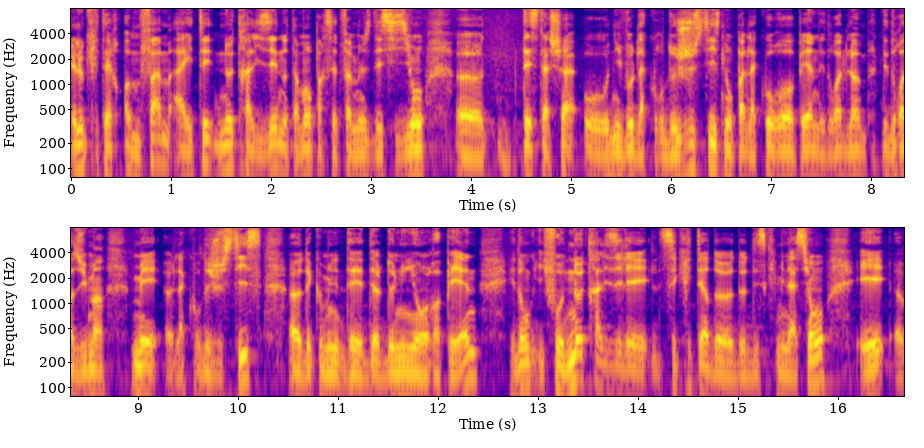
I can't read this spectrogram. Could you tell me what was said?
et le critère homme-femme a été neutralisé, notamment par cette fameuse décision euh, test-achat au niveau de la Cour de justice, non pas de la Cour européenne des droits de l'homme, des droits humains, mais euh, la Cour de justice euh, de, l'Union européenne. Et donc, il faut neutraliser ces critères de, discrimination et euh,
